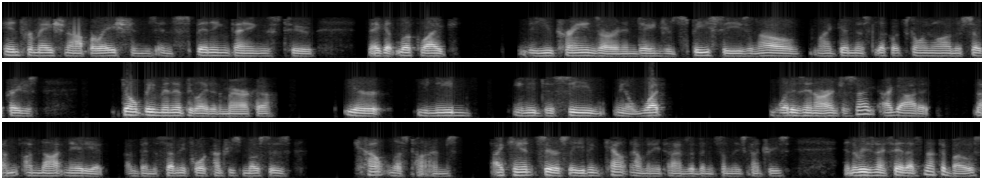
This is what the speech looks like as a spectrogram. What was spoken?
information operations and spinning things to make it look like the Ukrainians are an endangered species and oh my goodness look what's going on. They're so courageous. Don't be manipulated America. You're you need you need to see you know what what is in our interest. I, I got it. I'm I'm not an idiot I've been to 74 countries most is countless times. I can't seriously even count how many times I've been in some of these countries. And the reason I say that's not to boast.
